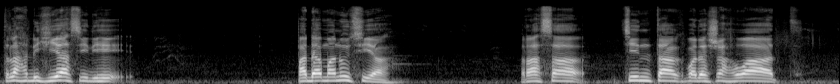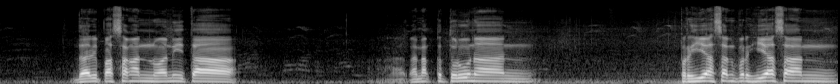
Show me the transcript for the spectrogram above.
telah dihiasi di pada manusia rasa cinta kepada syahwat dari pasangan wanita, anak keturunan, perhiasan-perhiasan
